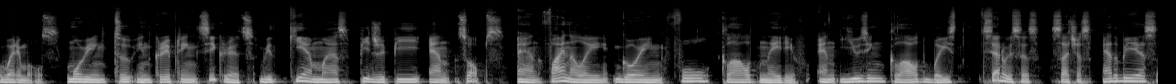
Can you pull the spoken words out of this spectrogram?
variables, moving to encrypting secrets with KMS, PGP and SOPS and finally, going full cloud native and using cloud-based services such as AWS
